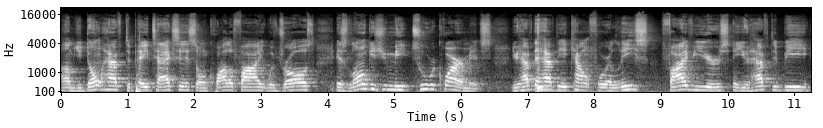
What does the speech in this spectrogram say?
Um, you don't have to pay taxes on qualified withdrawals as long as you meet two requirements. You have to have the account for at least five years and you have to be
